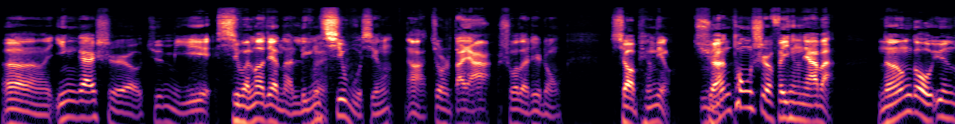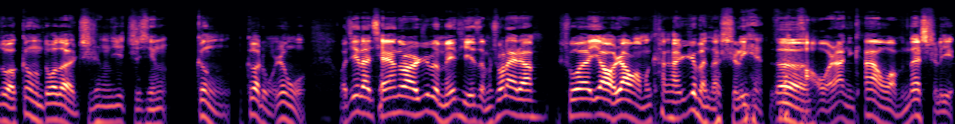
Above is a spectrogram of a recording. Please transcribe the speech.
呃，应该是军迷喜闻乐见的零七五型啊，就是大家说的这种小平顶全通式飞行甲板，能够运作更多的直升机执行更各种任务。我记得前一段日本媒体怎么说来着？说要让我们看看日本的实力。嗯 好，我让你看看我们的实力。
